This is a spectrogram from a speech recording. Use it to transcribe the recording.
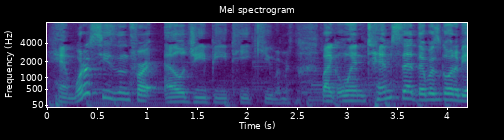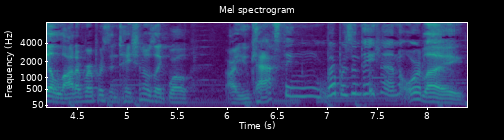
him. What a season for LGBTQ members. Like when Tim said there was going to be a lot of representation, I was like, well, are you casting representation or like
